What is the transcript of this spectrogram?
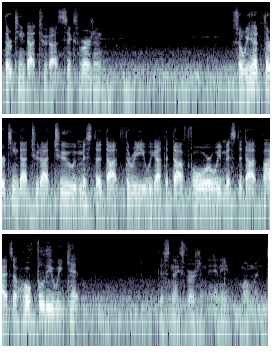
13.2.6 version. So we had 13.2.2, we missed the dot .3, we got the dot .4, we missed the dot .5. So hopefully we get this next version any moment.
